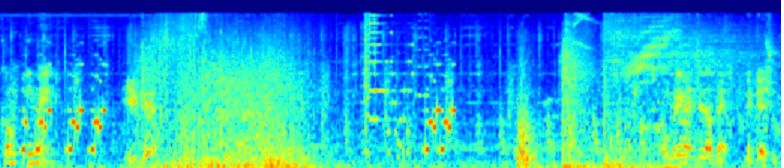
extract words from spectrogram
Complimenti. Complimenti da te, mi è piaciuto.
